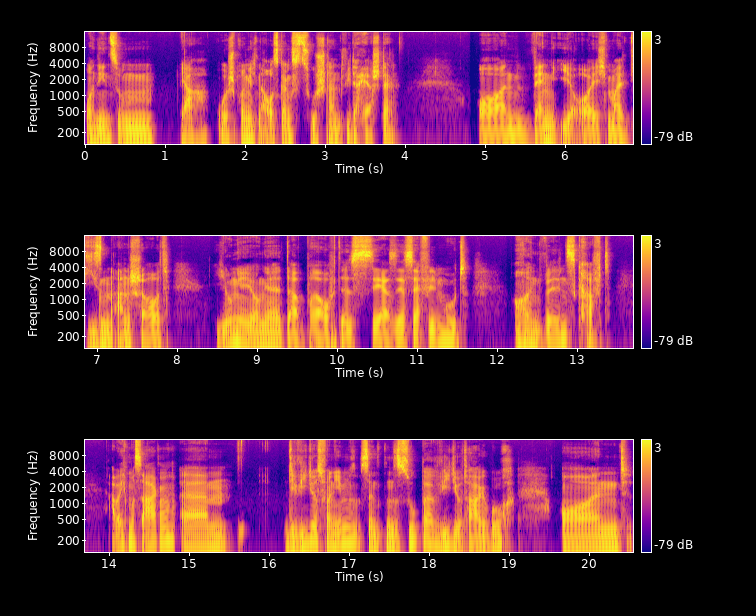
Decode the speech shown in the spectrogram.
und ihn zum ja, ursprünglichen Ausgangszustand wiederherstellen. Und wenn ihr euch mal diesen anschaut, Junge, Junge, da braucht es sehr, sehr, sehr viel Mut und Willenskraft. Aber ich muss sagen, ähm, die Videos von ihm sind ein super Videotagebuch und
